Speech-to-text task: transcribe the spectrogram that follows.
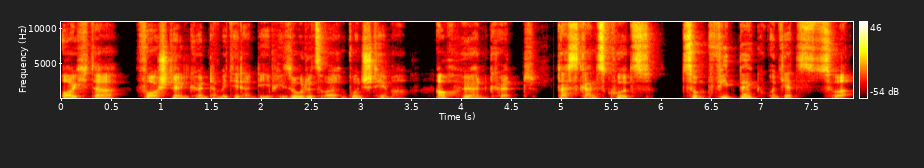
euch da vorstellen können, damit ihr dann die Episode zu eurem Wunschthema auch hören könnt. Das ganz kurz zum Feedback und jetzt zur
